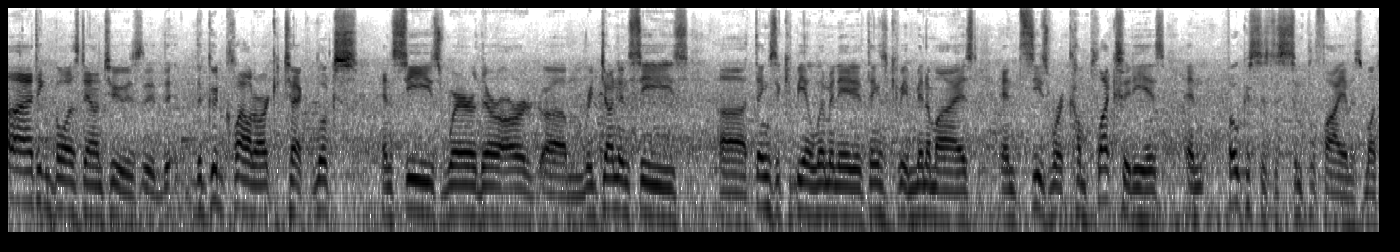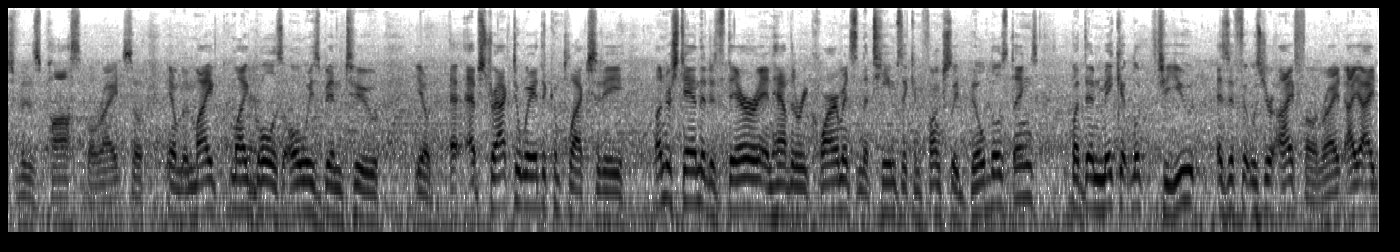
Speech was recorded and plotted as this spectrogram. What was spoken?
Uh, I think it boils down to is the, the, the, good cloud architect looks and sees where there are um, redundancies, uh, things that can be eliminated, things that can be minimized, and sees where complexity is, and focuses to simplify as much of it as possible, right? So, you know, my, my goal has always been to, you know, abstract away the complexity, understand that it's there and have the requirements and the teams that can functionally build those things, but then make it look to you as if it was your iPhone, right? I, I,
